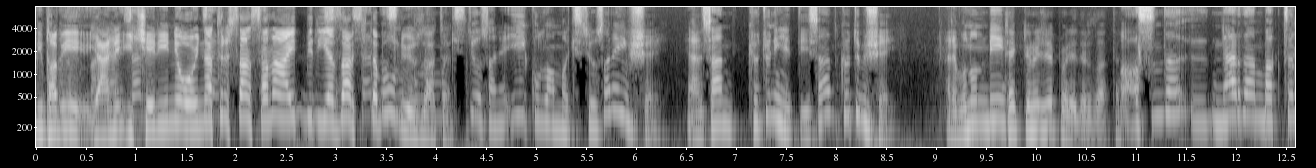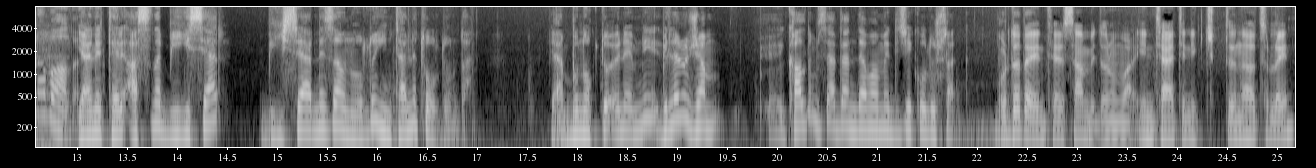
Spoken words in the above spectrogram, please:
Bir Tabii tarafından. yani, sen- içeriğini oynatırsan sana ait bir yazar sen kitabı nasıl oluyor zaten. istiyorsan, ya iyi kullanmak istiyorsan iyi bir şey. Yani sen kötü niyetliysen kötü bir şey. Hani bunun bir Teknoloji hep öyledir zaten. aslında e, nereden baktığına bağlı. Yani tele- aslında bilgisayar bilgisayar ne zaman oldu? İnternet olduğunda. Yani bu nokta önemli. Bilal hocam e, kaldığımız yerden devam edecek olursak. Burada da enteresan bir durum var. İnternetin ilk çıktığını hatırlayın.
